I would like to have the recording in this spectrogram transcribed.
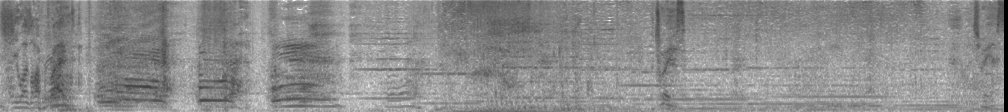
She was our friend. Atreus. Atreus.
